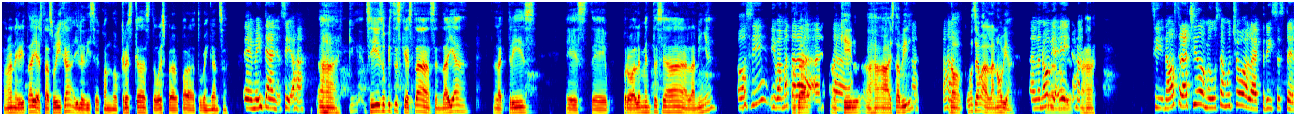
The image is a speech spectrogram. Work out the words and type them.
a una negrita y está su hija y le dice, cuando crezcas te voy a esperar para tu venganza. Eh, 20 años, sí, ajá. Ajá. Sí, supiste que esta Zendaya la actriz, este, probablemente sea la niña. Oh, sí, y va a matar a, a, Kill, ajá, a esta Bill. No, ¿cómo se llama? A la novia. A la novia, ajá. Sí, no, estará chido, me gusta mucho a la actriz, este,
